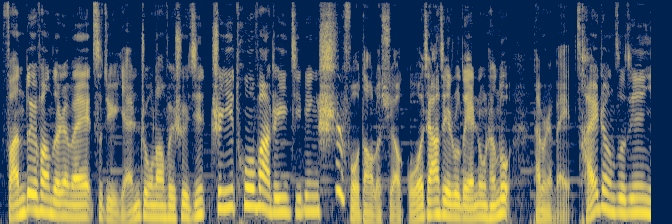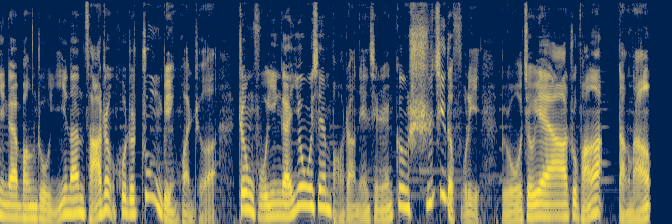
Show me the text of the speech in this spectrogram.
反对方则认为此举严重浪费税金，质疑脱发这一疾病是否到了需要国家介入的严重程度。他们认为财政资金应该帮助疑难杂症或者重病患者，政府应该优先保障年轻人更实际的福利，比如就业啊、住房啊等等。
